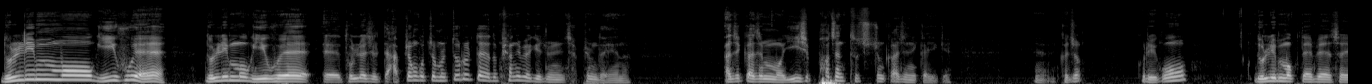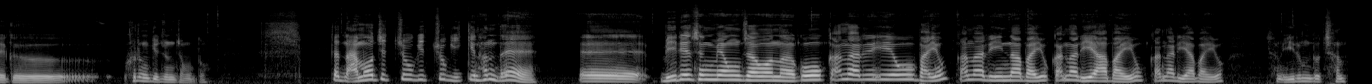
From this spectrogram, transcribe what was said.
눌림목 이후에 눌림목 이후에 에, 돌려질 때 앞전 고점을 뚫을 때에도 편입의 기준이 잡힙니다. 얘는 아직까지는 뭐 20% 수준까지니까 이게 예, 그죠? 그리고 눌림목 대비해서의 그 흐름 기준 정도. 일단 나머지 쪽이 쭉 있긴 한데 에, 미래생명자원하고 까나리오 바이오, 까나리나 바이오, 까나리아 바이오, 까나리아 바이오? 참 이름도 참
